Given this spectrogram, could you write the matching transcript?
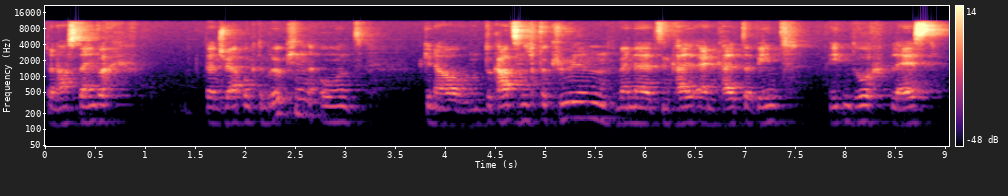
dann hast du einfach deinen Schwerpunkt am Rücken und genau, und du kannst dich nicht verkühlen, wenn jetzt ein, ein kalter Wind hinten durchbläst.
